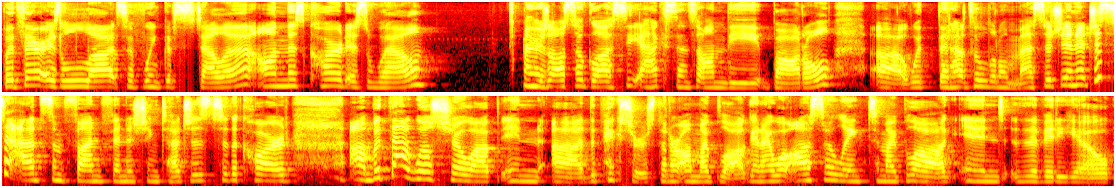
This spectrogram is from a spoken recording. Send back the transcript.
but there is lots of Wink of Stella on this card as well. There's also glossy accents on the bottle uh, with that has a little message in it just to add some fun finishing touches to the card. Um, but that will show up in uh, the pictures that are on my blog. And I will also link to my blog in the video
